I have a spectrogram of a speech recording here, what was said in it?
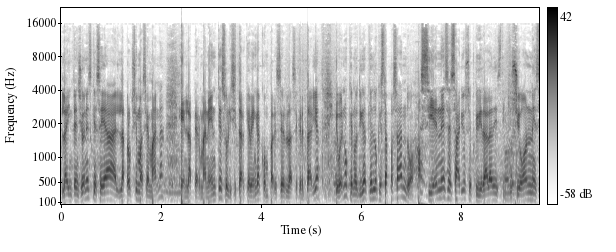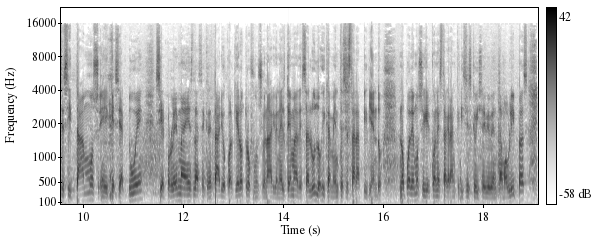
la intención es que sea la próxima semana en la permanente solicitar que venga con comparecer la secretaria y bueno, que nos diga qué es lo que está pasando. Si es necesario, se pedirá la destitución, necesitamos eh, que se actúe. Si el problema es la secretaria o cualquier otro funcionario en el tema de salud, lógicamente se estará pidiendo. No podemos seguir con esta gran crisis que hoy se vive en Tamaulipas.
